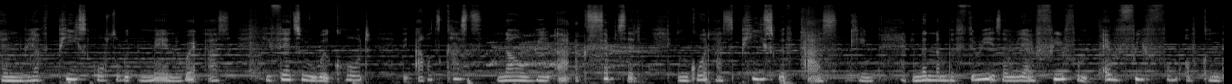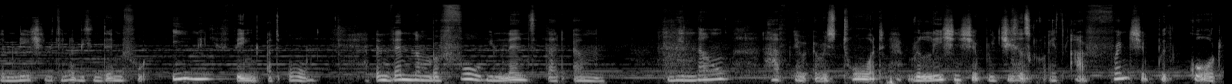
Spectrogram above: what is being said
and we have peace also with men. Whereas hitherto we were called the outcasts, now we are accepted and God has peace with us. Okay. And then number three is that we are free from every form of condemnation. We cannot be condemned for anything at all. And then number four, we learned that um we now have a, restored relationship with Jesus Christ. Our friendship with God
